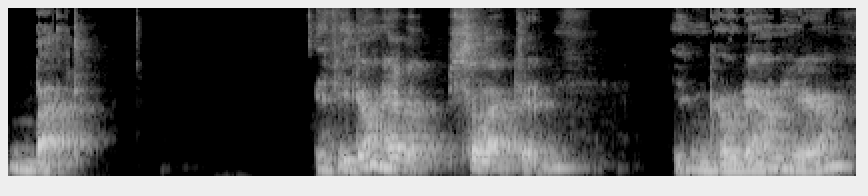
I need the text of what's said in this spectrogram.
But if you don't have it selected, you can go down here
